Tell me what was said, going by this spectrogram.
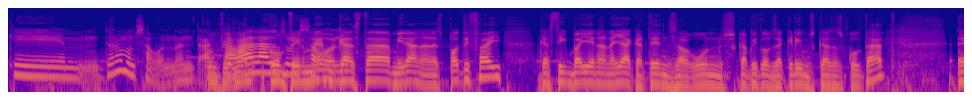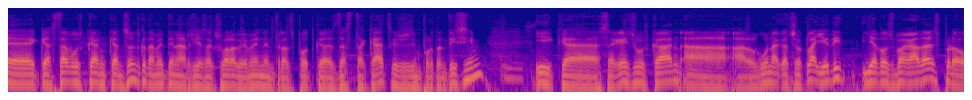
que... Dóna'm un segon, en, Confirmem, entabala'ls un segon. que està mirant en Spotify, que estic veient en allà que tens alguns capítols de crims que has escoltat, eh, que està buscant cançons que també té energia sexual, òbviament, entre els podcasts destacats, que això és importantíssim, i que segueix buscant eh, alguna cançó. Clar, jo he dit ja dues vegades, però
